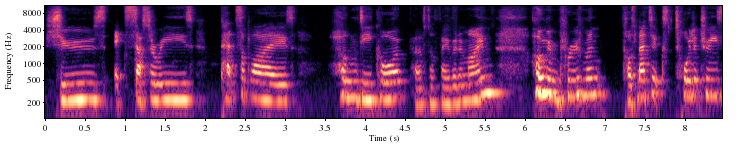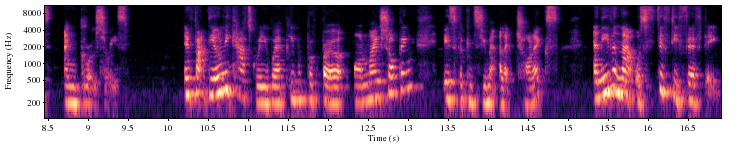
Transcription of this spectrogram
shoes, accessories, pet supplies, home decor, personal favorite of mine, home improvement, cosmetics, toiletries, and groceries. In fact, the only category where people prefer online shopping is for consumer electronics, and even that was 50-50.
